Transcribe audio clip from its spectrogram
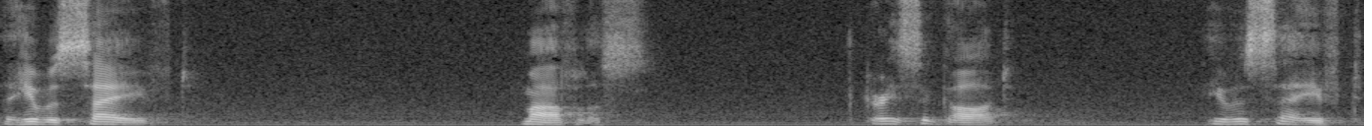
that he was saved. Marvelous. The grace of God. He was saved.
